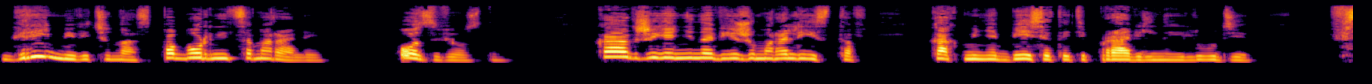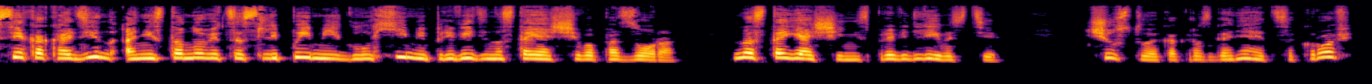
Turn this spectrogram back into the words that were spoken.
Гримми ведь у нас поборница морали. О, звезды! Как же я ненавижу моралистов! Как меня бесят эти правильные люди! Все как один они становятся слепыми и глухими при виде настоящего позора, настоящей несправедливости. Чувствуя, как разгоняется кровь,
